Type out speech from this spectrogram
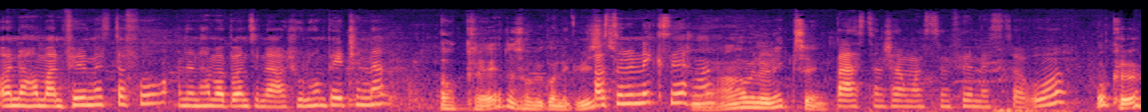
Und dann haben wir einen Film jetzt davon. Und den haben wir bei uns in der Schulhomepage. hinein. Okay, das habe ich gar nicht gewusst. Hast du noch nicht gesehen? Ne? Nein, habe ich noch nicht gesehen. Passt, dann schauen wir uns den Film jetzt da an. Okay.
